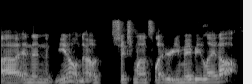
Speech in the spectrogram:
uh, and then you don't know six months later you may be laid off.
